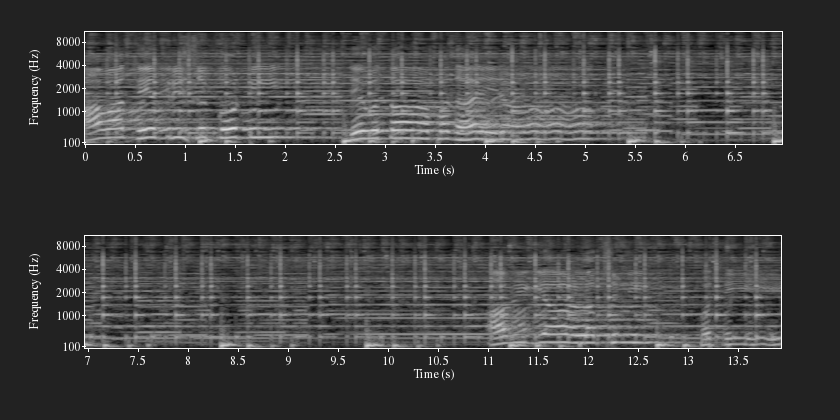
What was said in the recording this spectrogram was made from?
આવા તેત્રીસ કોટી દેવતા પધાર્યા. લક્ષ્મી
